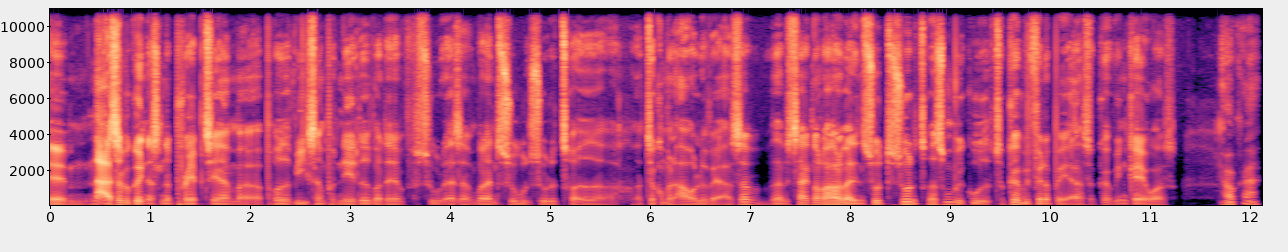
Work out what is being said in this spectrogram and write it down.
Øhm, nej, så begyndte jeg sådan at prep til ham, og prøvede at vise ham på nettet, hvor det, altså, hvordan det så ud, suttetræet, og, og så kunne man aflevere. Og så havde vi sagt, når du afleverer din sut suttetræet, så må vi gå ud, så kører vi fedt og bære, og så kører vi en gave også. Okay.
